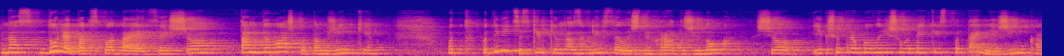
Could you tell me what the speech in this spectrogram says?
в нас доля так складається, що там, де важко, там жінки. От подивіться, скільки в нас голів селищних рад жінок, що якщо треба вирішувати якісь питання, жінка,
